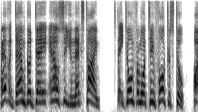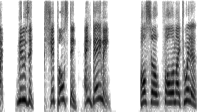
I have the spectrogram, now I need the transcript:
Have a damn good day, and I'll see you next time. Stay tuned for more Team Fortress 2. Art, music, shit posting, and gaming. Also, follow my Twitter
